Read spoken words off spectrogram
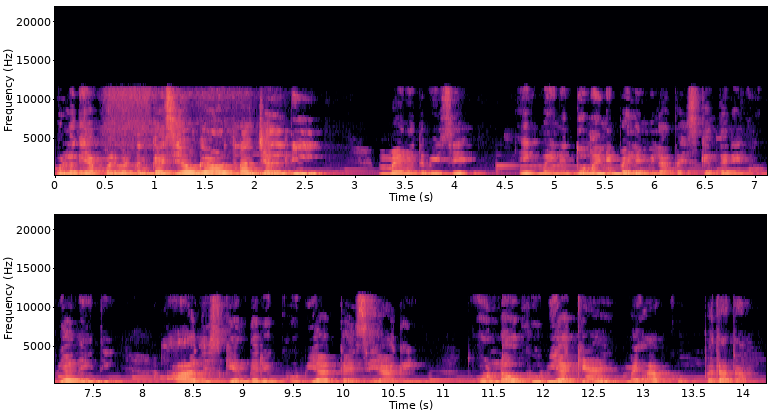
बोलोगे आप परिवर्तन कैसे होगा और इतना जल्दी? मैंने तभी से एक महीने, दो महीने पहले मिला था। इसके अंदर ये खूबियाँ नहीं थी। आज इसके अंदर ये खूबियाँ कैसे आ गई? तो नौ खूबियाँ क्या हैं, मैं आपको बताता हूँ।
